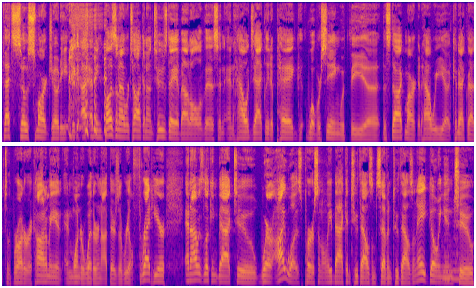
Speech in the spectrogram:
That's so smart, Jody. I, I mean, Buzz and I were talking on Tuesday about all of this and, and how exactly to peg what we're seeing with the uh, the stock market, how we uh, connect that to the broader economy, and, and wonder whether or not there's a real threat here. And I was looking back to where I was personally back in 2007, 2008, going into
